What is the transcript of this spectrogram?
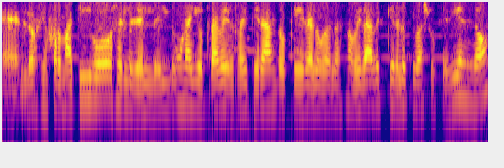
eh, los informativos, una y otra vez reiterando que era lo de las novedades, que era lo que iba sucediendo.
